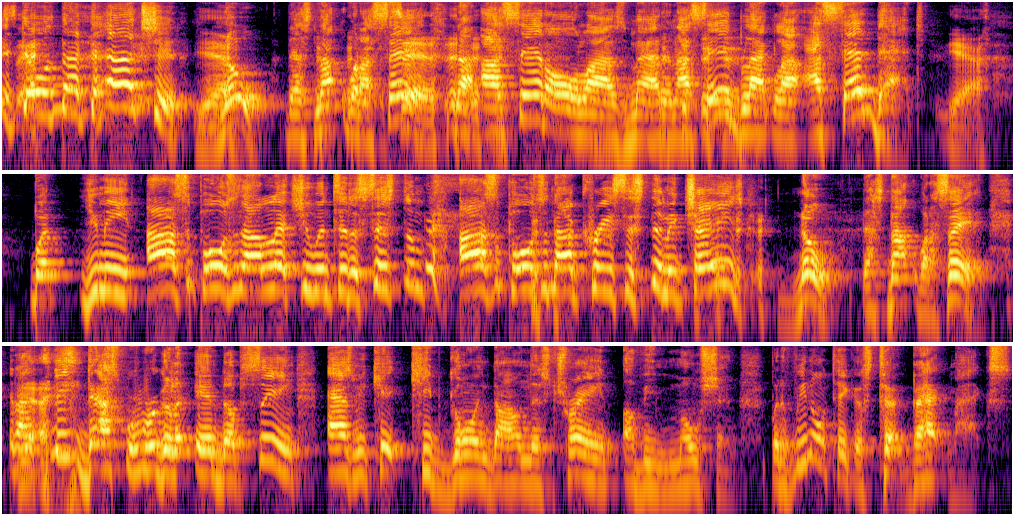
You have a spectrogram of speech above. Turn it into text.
it goes back to action. Yeah. No, that's not what I said. now, I said all lives matter, and I said black lives. I said that. Yeah. But you mean I supposed to not let you into the system? I supposed to not create systemic change? No, that's not what I said. And I think that's what we're going to end up seeing as we keep going down this train of emotion. But if we don't take a step back, Max,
